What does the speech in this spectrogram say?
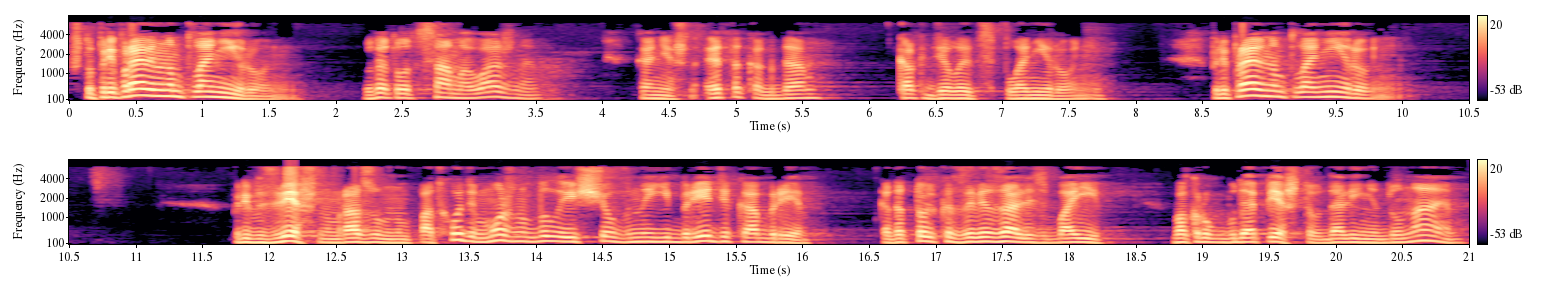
что при правильном планировании, вот это вот самое важное, конечно, это когда, как делается планирование. При правильном планировании, при взвешенном разумном подходе можно было еще в ноябре-декабре, когда только завязались бои вокруг Будапешта в долине Дуная,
